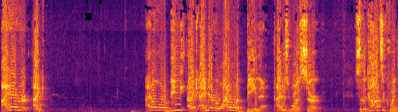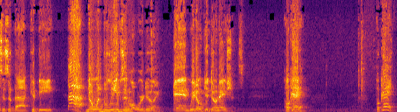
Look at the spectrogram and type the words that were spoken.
I never I. I don't want to be like I never. I don't want to be that. I just want to serve. So the consequences of that could be ah, no one believes in what we're doing, and we don't get donations. Okay, Okay.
